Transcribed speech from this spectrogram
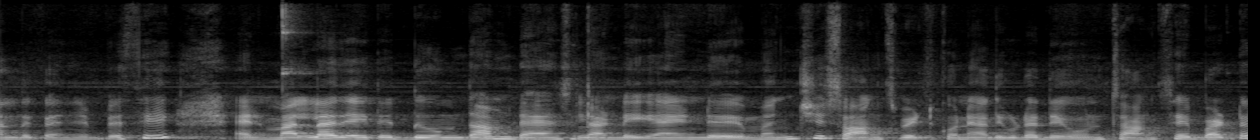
అందుకని చెప్పేసి అండ్ మళ్ళీ అదైతే ధూమ్ ధామ్ డ్యాన్స్లు అండి. అండ్ మంచి సాంగ్స్ పెట్టుకొని అది కూడా దేవుని సాంగ్సే బట్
